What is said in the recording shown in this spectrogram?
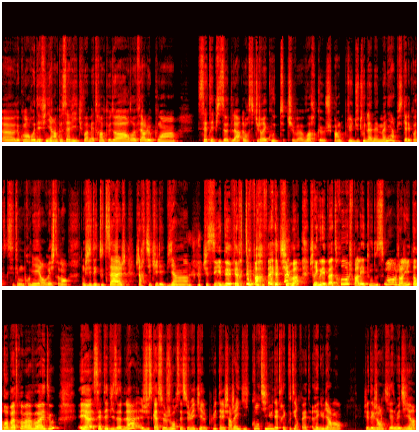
de comment redéfinir un peu sa vie, tu vois, mettre un peu d'ordre, faire le point, cet épisode-là. Alors, si tu le réécoutes, tu vas voir que je parle plus du tout de la même manière, puisqu'à l'époque, c'était mon premier enregistrement. Donc, j'étais toute sage, j'articulais bien, j'essayais de faire tout parfait, tu vois. Je rigolais pas trop, je parlais tout doucement, genre limite, t'entends pas trop ma voix et tout. Et euh, cet épisode-là, jusqu'à ce jour, c'est celui qui est le plus téléchargé et qui continue d'être écouté, en fait. Régulièrement, j'ai des gens qui viennent me dire,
